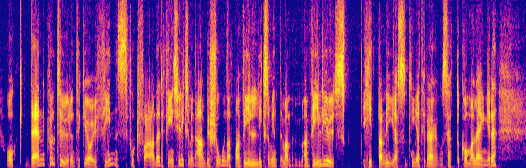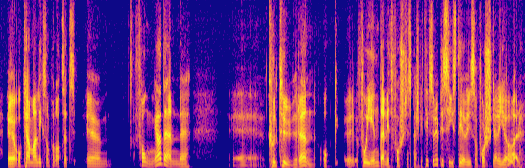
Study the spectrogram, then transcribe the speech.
Och den kulturen tycker jag ju finns fortfarande. Det finns ju liksom en ambition att man vill liksom inte, man, man vill ju hitta nya, nya tillvägagångssätt och komma längre. Eh, och kan man liksom på något sätt eh, fånga den Eh, Eh, kulturen och eh, få in den i ett forskningsperspektiv så det är precis det vi som forskare gör.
